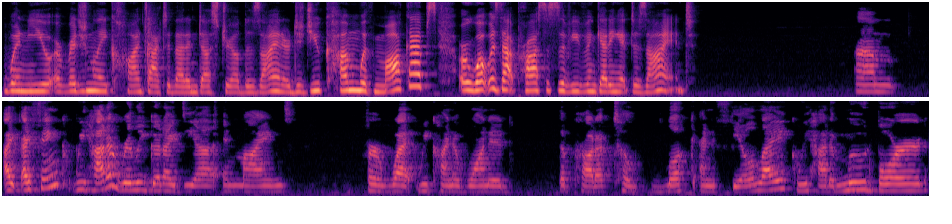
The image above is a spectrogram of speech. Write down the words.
when you originally contacted that industrial designer, did you come with mock ups or what was that process of even getting it designed? Um, I, I think we had a really good idea in mind for what we kind of wanted the product to look and feel like. We had a mood board,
